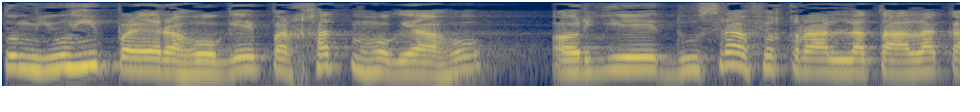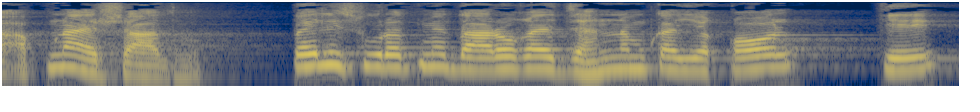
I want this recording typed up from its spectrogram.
تم یوں ہی پڑے رہو گے پر ختم ہو گیا ہو اور یہ دوسرا فقرہ اللہ تعالیٰ کا اپنا ارشاد ہو۔ پہلی صورت میں داروغ جہنم کا یہ قول کہ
